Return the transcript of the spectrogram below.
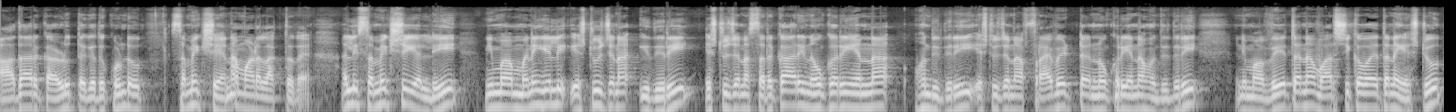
Aadhaar card ತೆಗೆದುಕೊಂಡು ಸಮೀಕ್ಷೆಯನ್ನು ಮಾಡಲಾಗ್ತದೆ. ಅಲ್ಲಿ ಸಮೀಕ್ಷೆಯಲ್ಲಿ ನಿಮ್ಮ ಮನೆಯಲ್ಲಿ ಎಷ್ಟು ಜನ ಇದ್ದೀರಿ? ಎಷ್ಟು ಜನ ಸರ್ಕಾರಿ ನೌಕರಿಯನ್ನು ಹೊಂದಿದ್ದೀರಿ? ಎಷ್ಟು ಜನ ಪ್ರೈವೇಟ್ ನೌಕರಿಯನ್ನು ಹೊಂದಿದ್ದೀರಿ? ನಿಮ್ಮ ವೇತನ, ವಾರ್ಷಿಕ ವೇತನ ಎಷ್ಟು?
